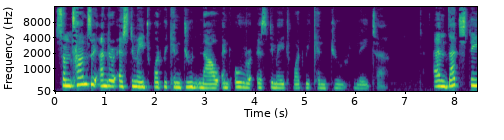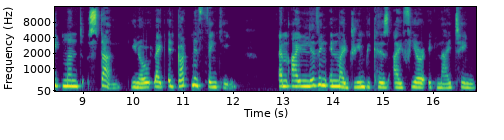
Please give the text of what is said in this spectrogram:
Sometimes we underestimate what we can do now and overestimate what we can do later. And that statement stung you know, like it got me thinking Am I living in my dream because I fear igniting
